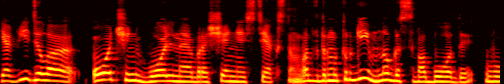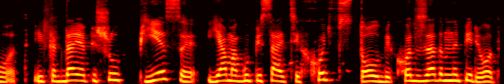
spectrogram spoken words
я видела очень вольное обращение с текстом. Вот в драматургии много свободы. Вот. И когда я пишу пьесы, я могу писать их хоть в столбик, хоть задом наперед,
